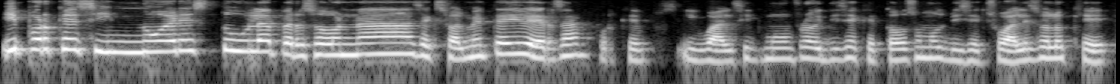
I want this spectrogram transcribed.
Y porque si no eres tú la persona sexualmente diversa, porque pues, igual Sigmund Freud dice que todos somos bisexuales, solo que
